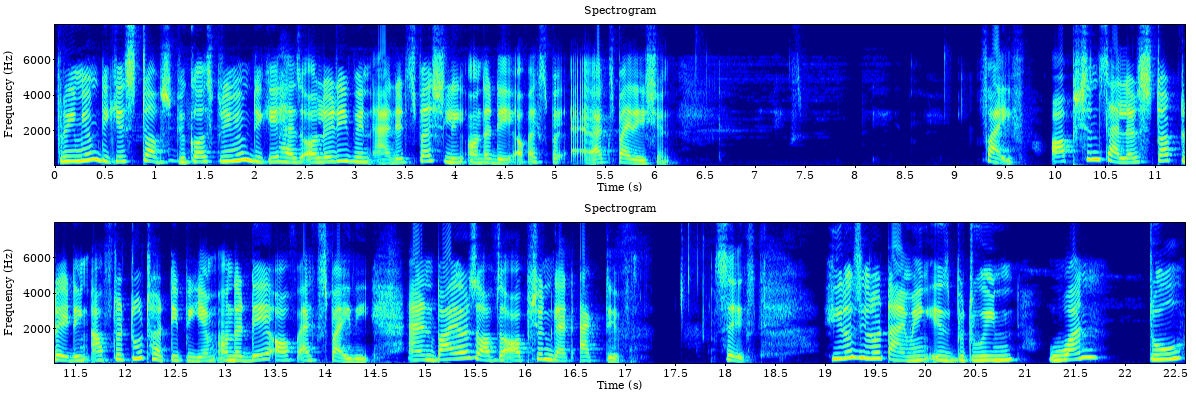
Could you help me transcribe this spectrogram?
premium decay stops because premium decay has already been added specially on the day of expi expiration. 5 Option sellers stop trading after 2:30 pm on the day of expiry and buyers of the option get active. 6. Hero Zero timing is between 1 to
